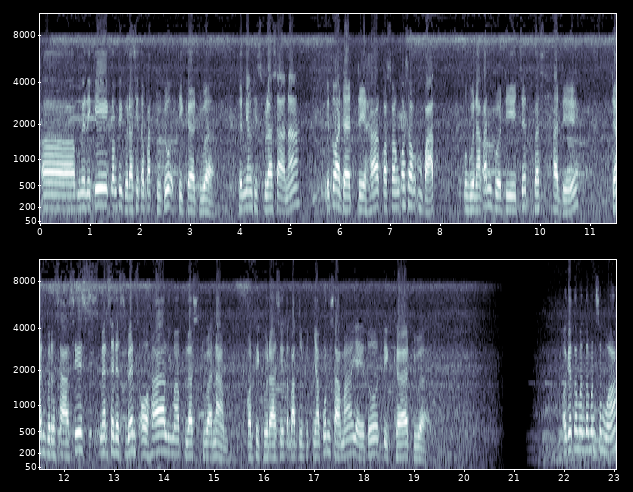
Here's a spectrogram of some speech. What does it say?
uh, memiliki konfigurasi tempat duduk 32. Dan yang di sebelah sana itu ada DH004 menggunakan bodi Jet Bus HD dan bersasis Mercedes-Benz OH 1526 konfigurasi tempat duduknya pun sama yaitu 32 oke teman-teman semua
